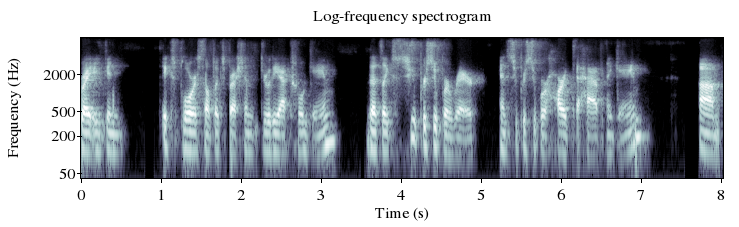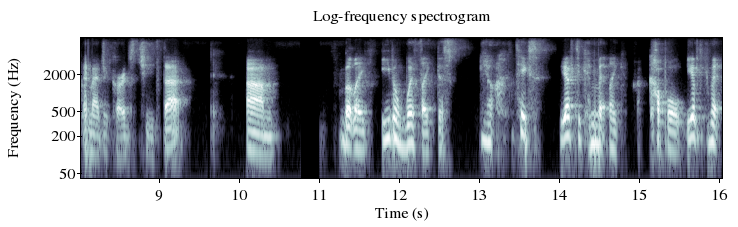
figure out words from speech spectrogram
right? You can explore self-expression through the actual game. That's like super, super rare and super, super hard to have in a game. Um, and Magic Cards achieve that. Um, but like even with like this, you know, it takes you have to commit like a couple, you have to commit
